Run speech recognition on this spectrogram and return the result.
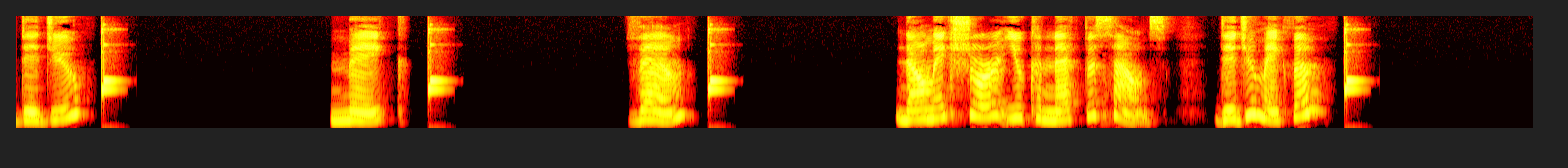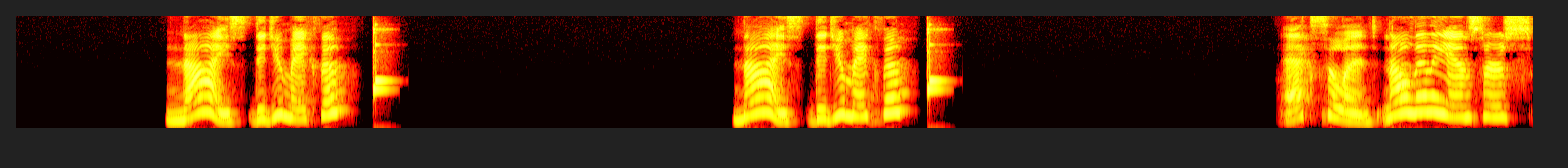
did you make them Now make sure you connect the sounds. Did you make them? Nice. Did you make them? Nice. Did you make them? Excellent. Now Lily answers,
